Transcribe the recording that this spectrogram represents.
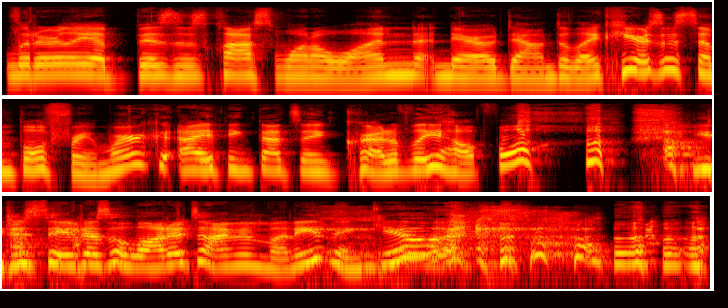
literally a business class 101 narrowed down to like here's a simple framework. I think that's incredibly helpful. You just saved us a lot of time and money. Thank you. I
